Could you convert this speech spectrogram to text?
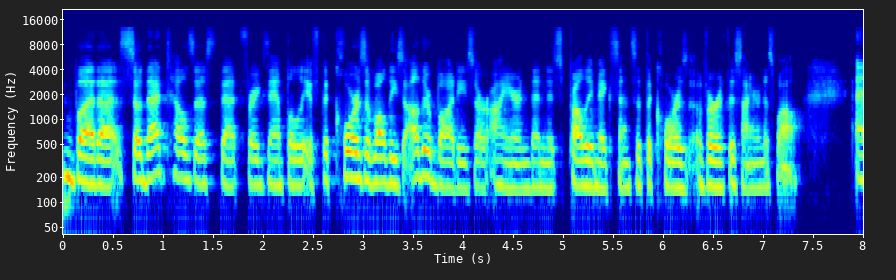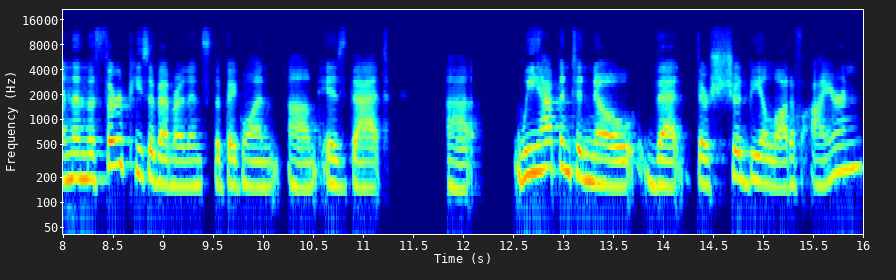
But uh, so that tells us that, for example, if the cores of all these other bodies are iron, then it probably makes sense that the cores of Earth is iron as well. And then the third piece of evidence, the big one, um, is that. Uh, we happen to know that there should be a lot of iron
